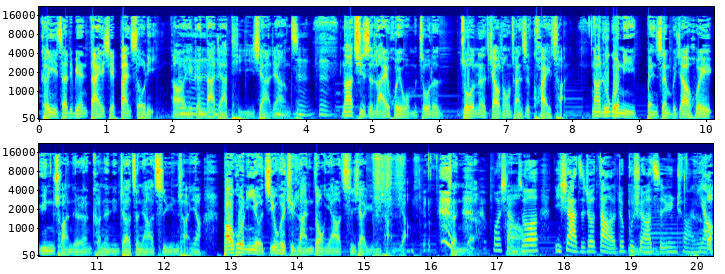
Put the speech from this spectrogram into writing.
可以在这边带一些伴手礼啊，也跟大家提一下这样子。嗯嗯。那其实来回我们坐的坐那交通船是快船。那如果你本身比较会晕船的人，可能你就要真的要吃晕船药。包括你有机会去蓝洞，也要吃一下晕船药。真的，我想说，哦、一下子就到了，就不需要吃晕船药。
